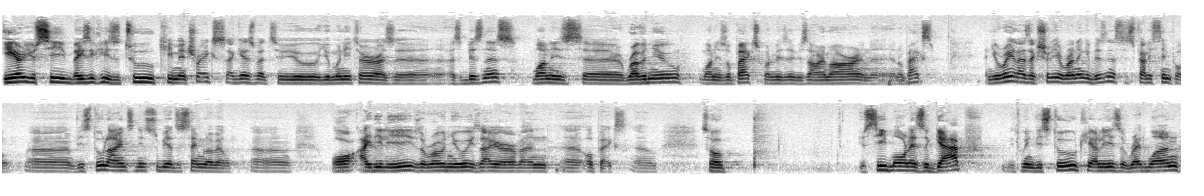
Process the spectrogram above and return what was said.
here you see basically the two key metrics, I guess, that you monitor as a as business. One is uh, revenue. One is OpEx. One is with uh, RMR and OpEx. And you realize, actually, running a business is fairly simple. These two lines needs to be at the same level. Or ideally, the revenue is higher than OpEx. Um, so You see more or less a gap between these two. Clearly, the red one,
